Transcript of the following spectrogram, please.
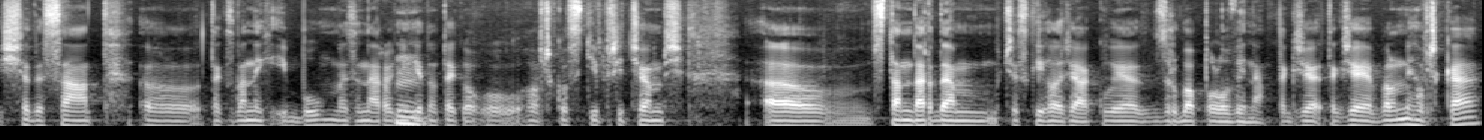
60 uh, eh, takzvaných IBU, mezinárodních hmm. jednotek o hořkosti, přičemž uh, standardem u českých ležáků je zhruba polovina, takže, takže je velmi hořké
